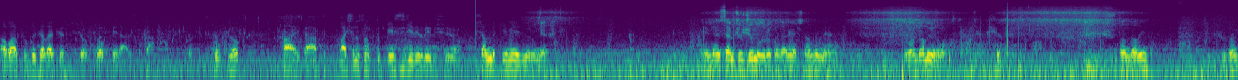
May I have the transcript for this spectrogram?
Abartıldığı kadar kötü çok çok değil abi. Tamam. Sıkıntı yok. Harika artık başını soktuk gerisi gelir diye düşünüyorum. Yaşlandık yemin ediyorum ya. Evlensem çocuğum olur o kadar yaşlandım yani. Şu an dalıyorum artık. Şey. Şuradan dalayım. Şuradan.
